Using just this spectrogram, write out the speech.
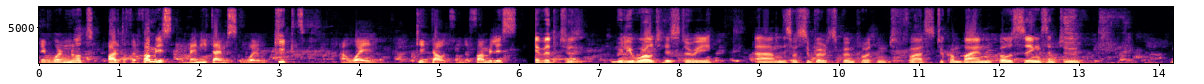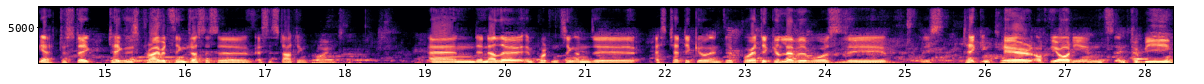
they were not part of their families. and Many times were kicked away, kicked out from their families. David, to really world history, um, this was super, super important for us to combine both things and to, yeah, to stay, take this private thing just as a, as a starting point. And another important thing on the aesthetical and the poetical level was the this taking care of the audience and to be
